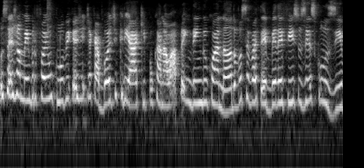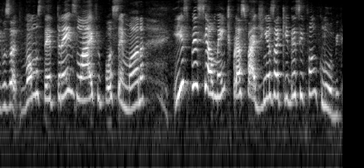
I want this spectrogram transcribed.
o Seja Membro foi um clube que a gente acabou de criar aqui pro canal Aprendendo com a Nanda. Você vai ter benefícios exclusivos, vamos ter três lives por semana, especialmente para as fadinhas aqui desse fã-clube.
